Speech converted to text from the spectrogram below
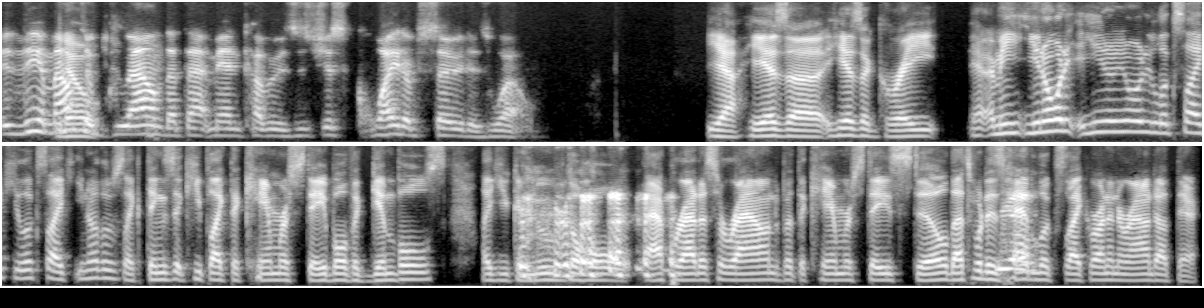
The amount you know, of ground that that man covers is just quite absurd as well. Yeah, he has a he has a great. I mean, you know what you know what he looks like. He looks like you know those like things that keep like the camera stable, the gimbals. Like you can move the whole apparatus around, but the camera stays still. That's what his yeah. head looks like running around out there.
